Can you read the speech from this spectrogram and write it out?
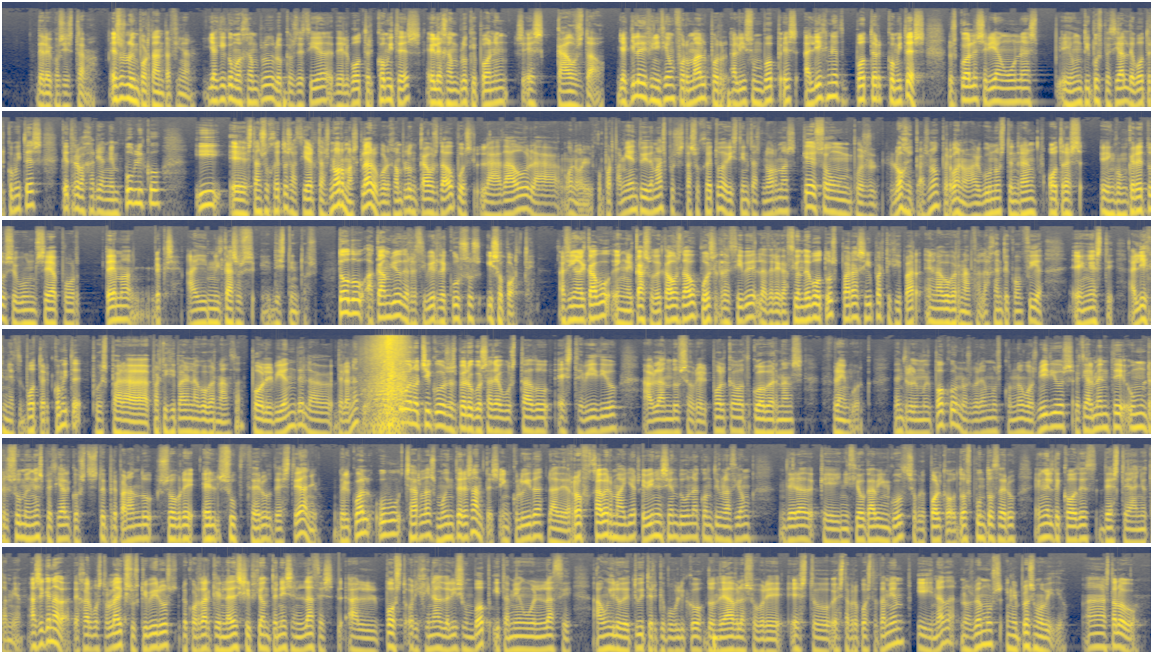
del ecosistema. Eso es lo importante al final. Y aquí como ejemplo, lo que os decía del Voter Committees, el ejemplo que ponen es Chaos DAO. Y aquí la definición formal por Alison Bob es Aligned Voter Committees, los cuales serían una, eh, un tipo especial de Voter Committees que trabajarían en público y eh, están sujetos a ciertas normas. Claro, por ejemplo, en Chaos DAO, pues la DAO, la, bueno, el comportamiento y demás, pues está sujeto a distintas normas que son pues lógicas, ¿no? Pero bueno, algunos tendrán otras en concreto, según sea por tema, yo qué sé, hay mil casos distintos. Todo a cambio de recibir recursos y soporte. Al fin y al cabo, en el caso de Chaos DAO, pues recibe la delegación de votos para así participar en la gobernanza. La gente confía en este Aligned Voter Committee pues para participar en la gobernanza por el bien de la, de la network. Que bueno chicos, espero que os haya gustado este vídeo hablando sobre el Polkadot Governance Framework. Dentro de muy poco nos veremos con nuevos vídeos, especialmente un resumen especial que os estoy preparando sobre el Sub-Zero de este año, del cual hubo charlas muy interesantes, incluida la de Rolf Habermeyer, que viene siendo una continuación de la que inició Gavin Good sobre Polkadot 2.0 en el Decoded de este año también. Así que nada, dejar vuestro like, suscribiros, recordar que en la descripción tenéis enlaces al post original de Elysium Bob y también un enlace a un hilo de Twitter que publicó donde habla sobre esto, esta propuesta también. Y nada, nos vemos en el próximo vídeo. Hasta luego.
